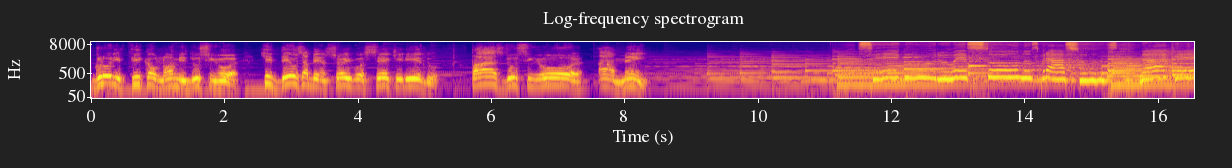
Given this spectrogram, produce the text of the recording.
glorifica o nome do Senhor. Que Deus abençoe você, querido paz do Senhor. Amém. Seguro estou nos braços daquele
